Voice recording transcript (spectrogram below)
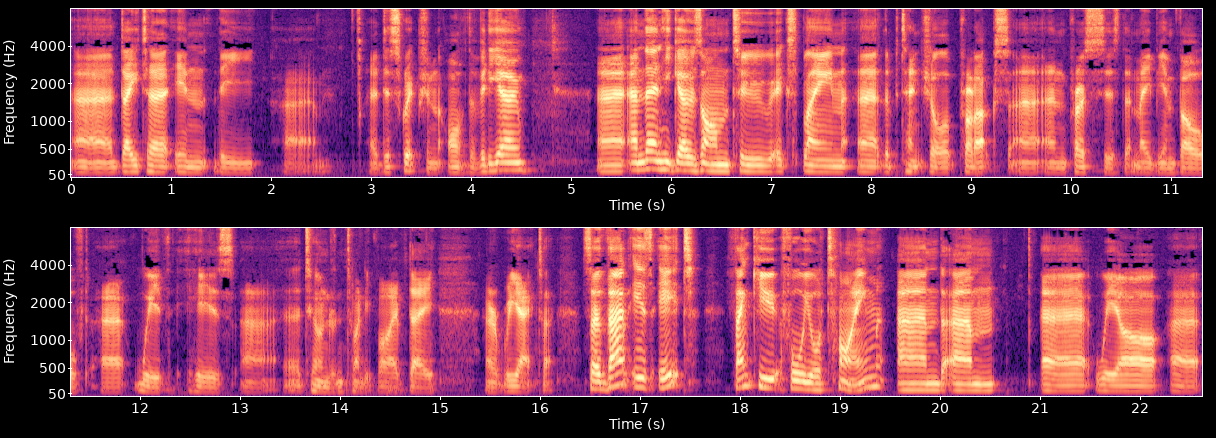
uh data in the um, description of the video. Uh, and then he goes on to explain uh, the potential products and processes that may be involved with his 225 day reactor. So that is it. Thank you for your time. And um, we are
